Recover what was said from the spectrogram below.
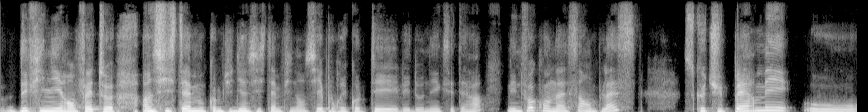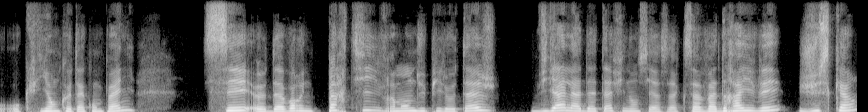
définir en fait un système, comme tu dis, un système financier pour récolter les données, etc. Mais une fois qu'on a ça en place, ce que tu permets aux, aux clients que tu accompagnes, c'est d'avoir une partie vraiment du pilotage via la data financière. C'est-à-dire que ça va driver jusqu'à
